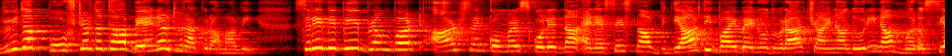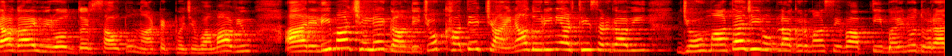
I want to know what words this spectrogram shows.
વિવિધ પોસ્ટર તથા બેનર દ્વારા કરવામાં આવી. Shri BP Brahmbhatt arts and commerce કોલેજના એનએસએસના વિદ્યાર્થી ભાઈ બહેનો દ્વારા ચાઇના દોરીના મરસિયા ગાય વિરોધ દર્શાવતું નાટક ભજવવામાં આવ્યું. આ રેલીમાં છેલ્લે ગાંધી ચોક ખાતે ચાઇના દોરીની અર્થી સળગાવી. જહુ માતાજી રોટલા ઘરમાં સેવા આપતી બહેનો દ્વારા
